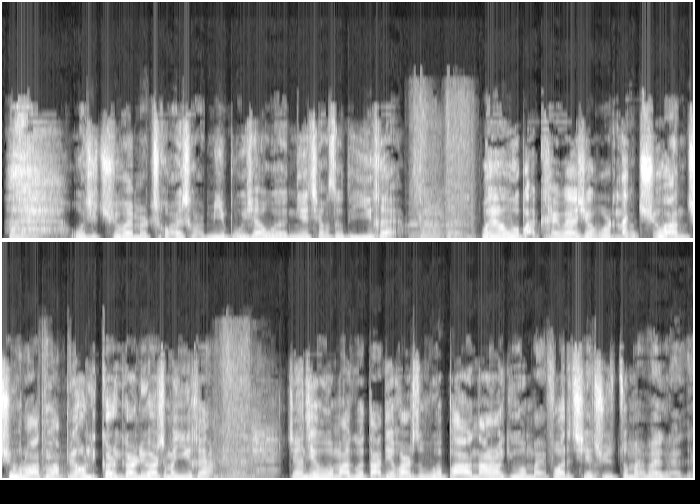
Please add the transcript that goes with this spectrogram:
哎，我就去外面闯一闯，弥补一下我年轻时候的遗憾。”我以为我爸开玩笑，我说那你去啊，你去了对吧？不要个一个留下什么遗憾。今天我妈给我打电话，是我爸拿上给我买房的钱去做买卖来的。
